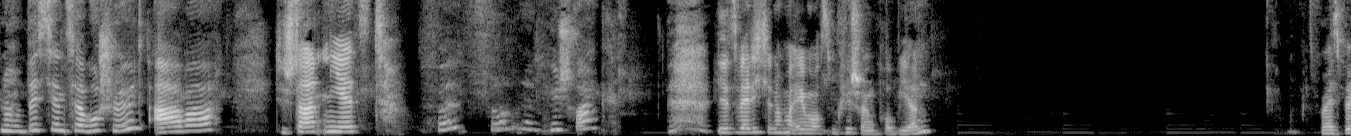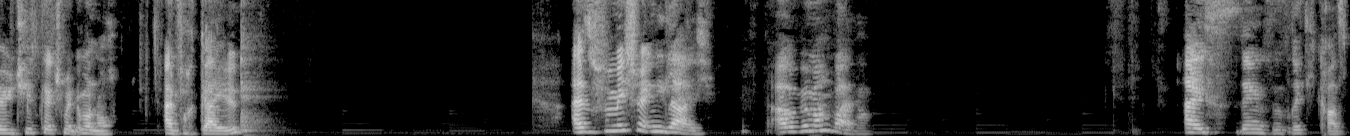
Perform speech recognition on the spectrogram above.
noch ein bisschen zerwuschelt, aber die standen jetzt fünf Stunden im Kühlschrank. Jetzt werde ich die noch mal eben aus dem Kühlschrank probieren. Raspberry Cheesecake schmeckt immer noch einfach geil. Also für mich schmecken die gleich. Aber wir machen weiter. Eis-Dings ist richtig krass.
